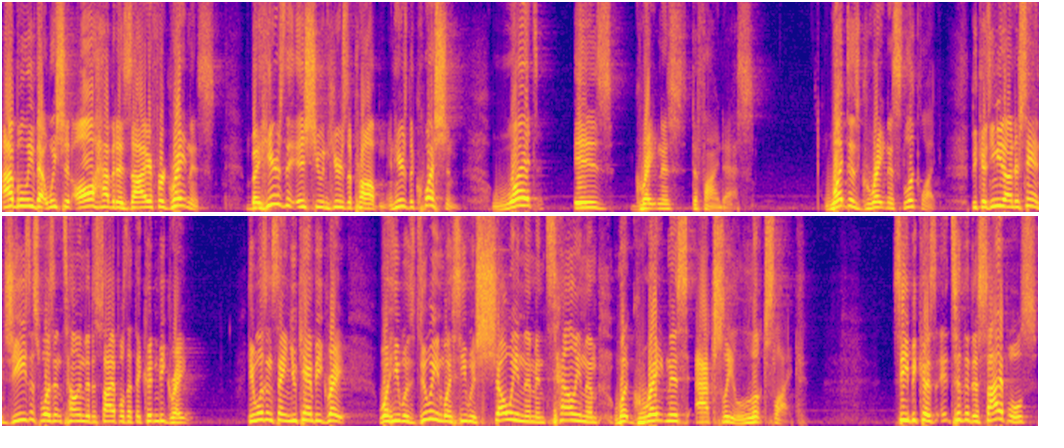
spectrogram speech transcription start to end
I believe that we should all have a desire for greatness. But here's the issue and here's the problem. And here's the question What is greatness defined as? What does greatness look like? Because you need to understand, Jesus wasn't telling the disciples that they couldn't be great. He wasn't saying you can't be great. What he was doing was he was showing them and telling them what greatness actually looks like. See, because to the disciples,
